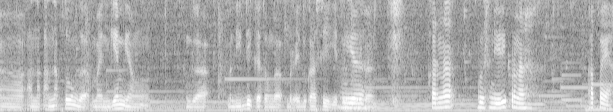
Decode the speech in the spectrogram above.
eh, anak-anak tuh nggak main game yang nggak mendidik atau nggak beredukasi gitu ya kan. karena gue sendiri pernah apa ya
